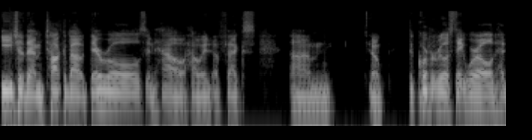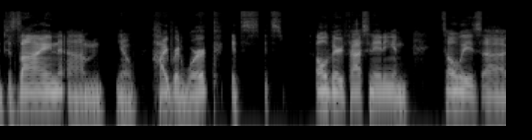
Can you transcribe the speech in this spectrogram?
each of them talk about their roles and how how it affects um, you know the corporate real estate world had design um, you know hybrid work it's it's all very fascinating and it's always uh,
